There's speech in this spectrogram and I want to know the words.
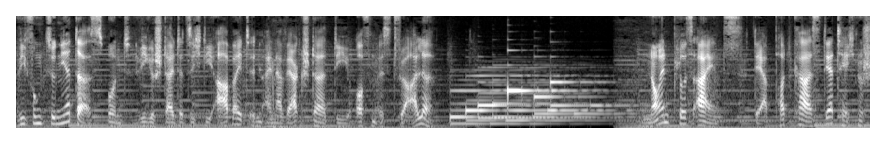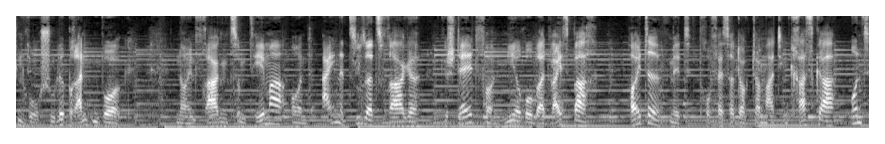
Wie funktioniert das und wie gestaltet sich die Arbeit in einer Werkstatt, die offen ist für alle? 9 plus 1, der Podcast der Technischen Hochschule Brandenburg. Neun Fragen zum Thema und eine Zusatzfrage, gestellt von mir Robert Weißbach, heute mit Prof. Dr. Martin Kraska und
